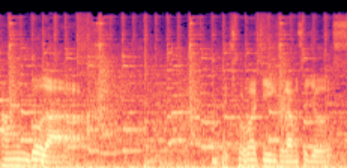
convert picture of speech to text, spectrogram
Angola. Thanks for watching. Salamat sa Diyos.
